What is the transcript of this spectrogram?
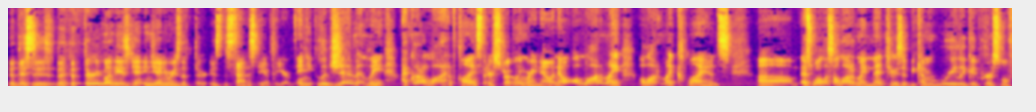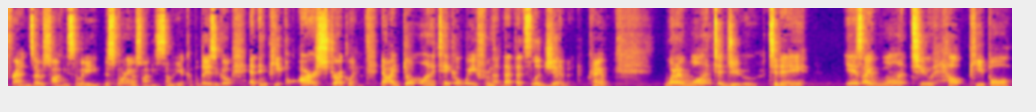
That this is that the third Monday is in January is the third is the saddest day of the year. And legitimately, I've got a lot of clients that are struggling right now. And now a lot of my a lot of my clients um, as well as a lot of my mentors have become really good personal friends. I was talking to somebody this morning, I was talking to somebody a couple days ago, and, and people are struggling. Now, I don't want to take away from that. That that's legitimate. Okay. What I want to do today is I want to help people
